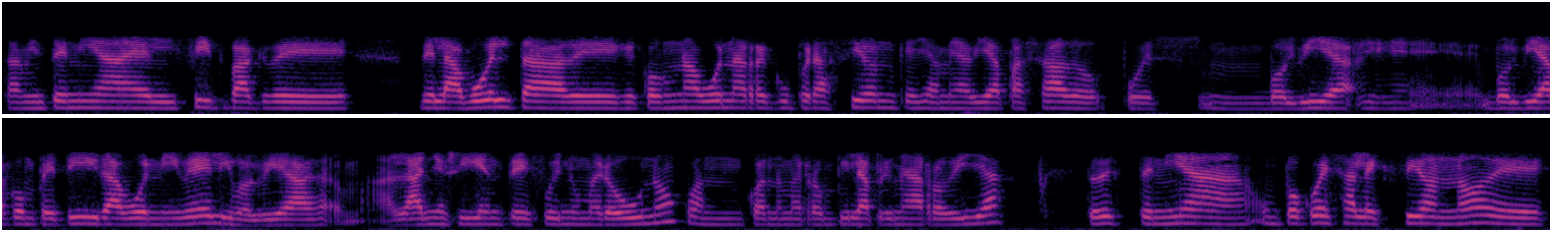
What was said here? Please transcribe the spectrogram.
también tenía el feedback de, de la vuelta, de que con una buena recuperación que ya me había pasado, pues volvía, eh, volvía a competir a buen nivel y volvía, al año siguiente fui número uno cuando, me rompí la primera rodilla. Entonces tenía un poco esa lección, ¿no? De,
